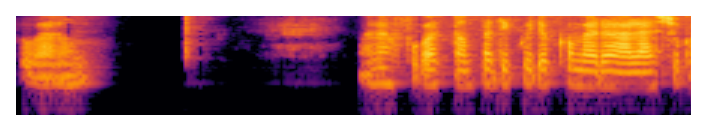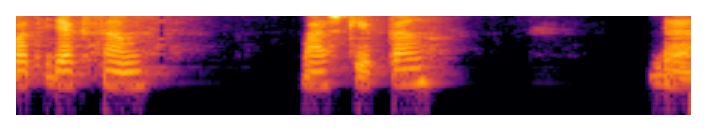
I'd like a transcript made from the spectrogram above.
próbálom. Már megfogadtam pedig, hogy a kameraállásokat igyekszem másképpen, de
